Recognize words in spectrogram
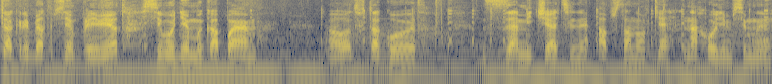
Итак, ребята, всем привет! Сегодня мы копаем вот в такой вот замечательной обстановке. Находимся мы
